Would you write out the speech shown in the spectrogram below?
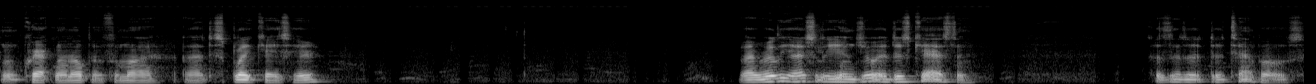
I'm gonna crack one open for my uh, display case here. I really actually enjoyed this casting because of the, the tampos.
